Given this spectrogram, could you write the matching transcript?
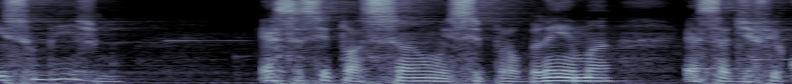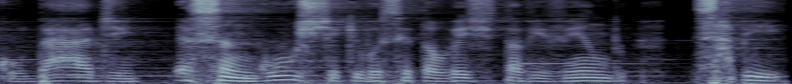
Isso mesmo. Essa situação, esse problema, essa dificuldade, essa angústia que você talvez está vivendo, sabe,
